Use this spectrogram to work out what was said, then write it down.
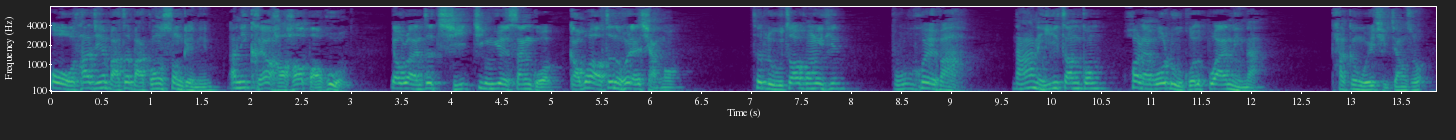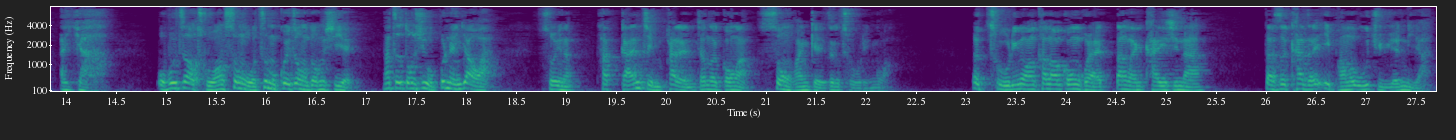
哦，他今天把这把弓送给您，那你可要好好保护，要不然这齐、晋、越三国搞不好真的会来抢哦。这鲁昭公一听，不会吧？拿你一张弓换来我鲁国的不安宁呐？他跟韦启江说：“哎呀，我不知道楚王送我这么贵重的东西耶，那这东西我不能要啊。”所以呢，他赶紧派人将这弓啊送还给这个楚灵王。那楚灵王看到弓回来，当然开心啦。但是看在一旁的武举眼里啊，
